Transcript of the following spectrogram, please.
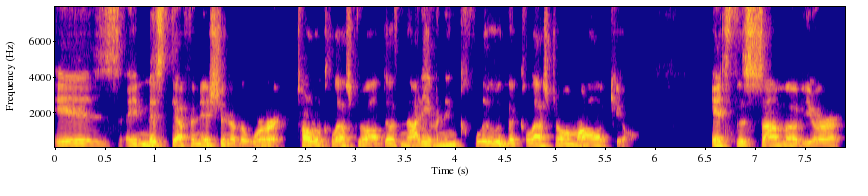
is a misdefinition of the word. Total cholesterol does not even include the cholesterol molecule. It's the sum of your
